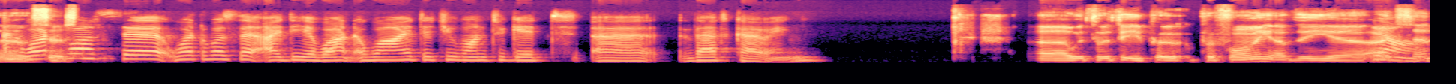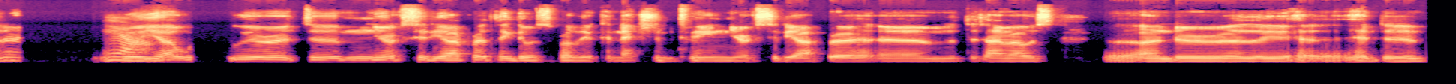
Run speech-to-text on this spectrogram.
And uh, what so, was the what was the idea? Why why did you want to get uh, that going? Uh, with with the per- performing of the uh, yeah. art center. Yeah. Well, yeah we were at um, New York City Opera. I think there was probably a connection between New York City Opera. Um, at the time, I was uh, under uh, the head uh,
